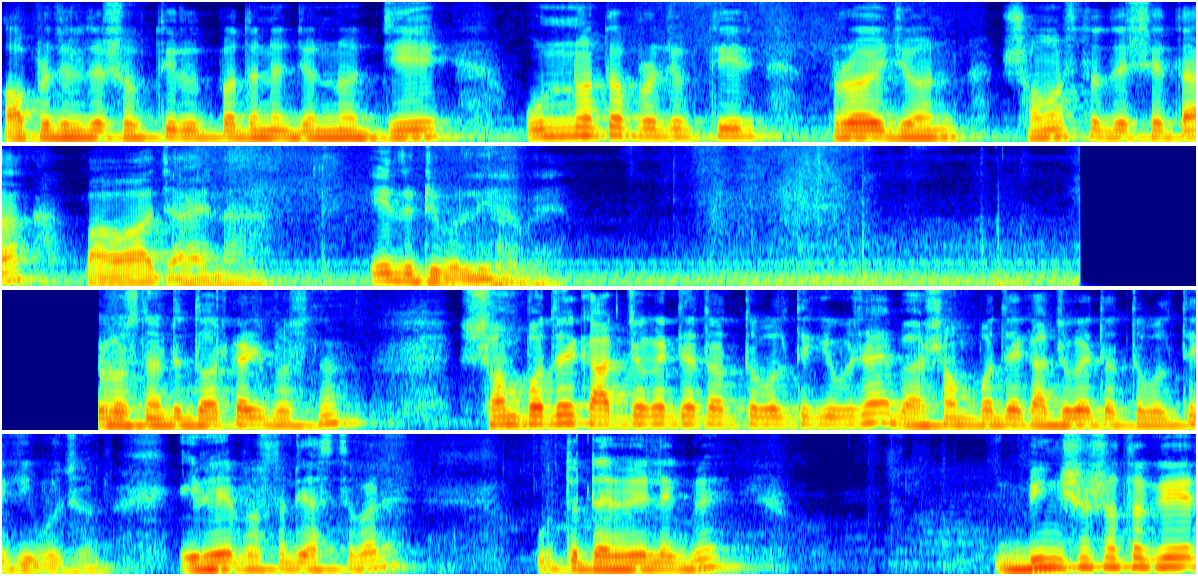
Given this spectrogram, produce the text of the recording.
অপ্রচলিত শক্তির উৎপাদনের জন্য যে উন্নত প্রযুক্তির প্রয়োজন, সমস্ত দেশে তা পাওয়া যায় না। এই দুটি বললেই হবে। প্রশ্ন একটা দরকারি প্রশ্ন, সম্পদের কার্যকারিতা তত্ত্ব বলতে কী বোঝায় বা সম্পদের কার্যকারী তত্ত্ব বলতে কী বোঝো এইভাবে প্রশ্নটি আসতে পারে। উত্তরটা এভাবে লিখবে, বিংশ শতকের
